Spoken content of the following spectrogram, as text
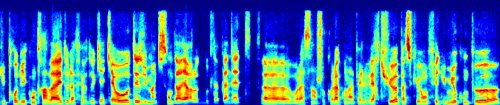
du produit qu'on travaille, de la fève de cacao, des humains qui sont derrière l'autre bout de la planète. voilà, c'est un chocolat qu'on appelle vertueux parce qu'on fait du mieux qu'on peut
